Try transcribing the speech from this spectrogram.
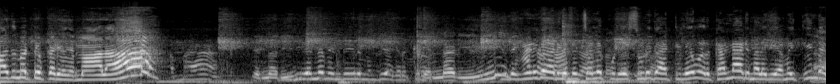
அது மட்டும் கிடையாது மாலா. அம்மா. என்னடி? என்ன விந்தையிலும் முந்தியாக இருக்கிறது என்னடி? இந்த இடுகாடு என்று சொல்லக்கூடிய சுடுகாட்டிலே ஒரு கண்ணாடி மாளிகை அமைத்து இந்த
